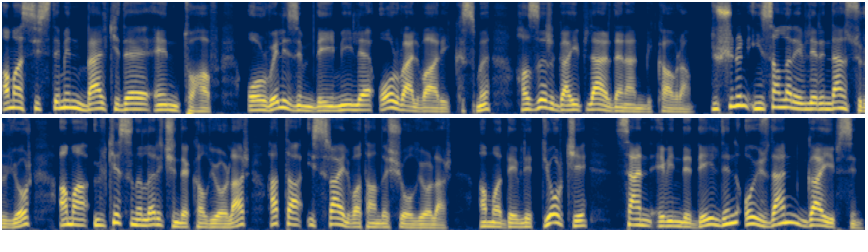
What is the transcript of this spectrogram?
Ama sistemin belki de en tuhaf, Orwellizm deyimiyle Orwellvari kısmı hazır gayipler denen bir kavram. Düşünün insanlar evlerinden sürülüyor ama ülke sınırlar içinde kalıyorlar, hatta İsrail vatandaşı oluyorlar. Ama devlet diyor ki sen evinde değildin o yüzden gayipsin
